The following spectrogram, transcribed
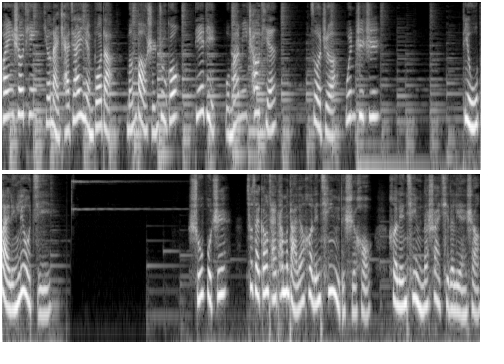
欢迎收听由奶茶嘉一演播的《萌宝神助攻》，爹地我妈咪超甜，作者温芝芝。第五百零六集。殊不知，就在刚才他们打量赫连青羽的时候，赫连青羽那帅气的脸上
